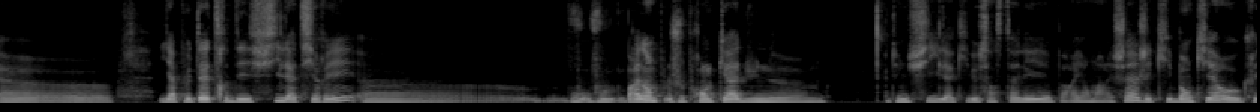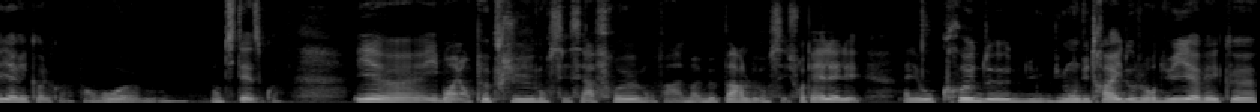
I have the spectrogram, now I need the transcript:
Euh, il y a peut-être des fils à tirer. Euh, par exemple, je prends le cas d'une d'une fille là, qui veut s'installer, pareil, en maraîchage, et qui est banquière au Crédit Agricole. Quoi. Enfin, en gros, l'antithèse. Quoi. Et, bon, elle en peut plus, bon, c'est affreux. Enfin, elle, me parle, je crois qu'elle elle est elle est au creux du, monde du travail d'aujourd'hui avec euh,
